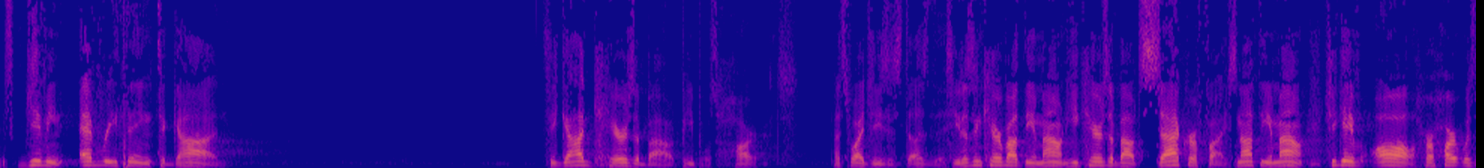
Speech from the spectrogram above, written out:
is giving everything to God. See, God cares about people's hearts. That's why Jesus does this. He doesn't care about the amount, He cares about sacrifice, not the amount. She gave all, her heart was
